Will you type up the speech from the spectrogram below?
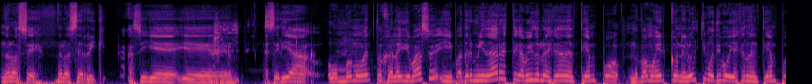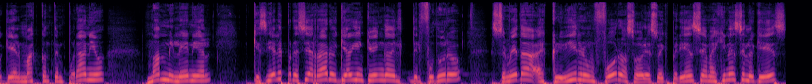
no lo sé, no lo sé, Rick. Así que eh, sería un buen momento, ojalá que pase. Y para terminar este capítulo de Viajar en el Tiempo, nos vamos a ir con el último tipo de viajar en el tiempo, que es el más contemporáneo, más millennial. Que si ya les parecía raro que alguien que venga del, futuro se meta a escribir en un foro sobre su experiencia, imagínense lo que es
